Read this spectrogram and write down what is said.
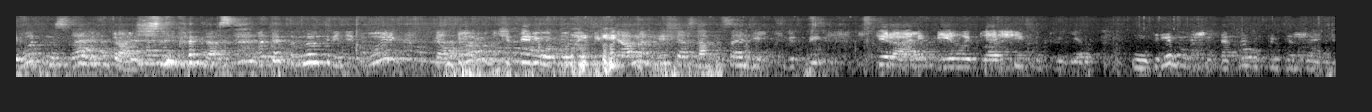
И вот мы с вами в прачечной как раз. Вот это внутренний дворик, в котором четырех вот этих ямок, где сейчас нам посадили цветы, стирали белые плащи тамплиеров, не требовавшие такого поддержания.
